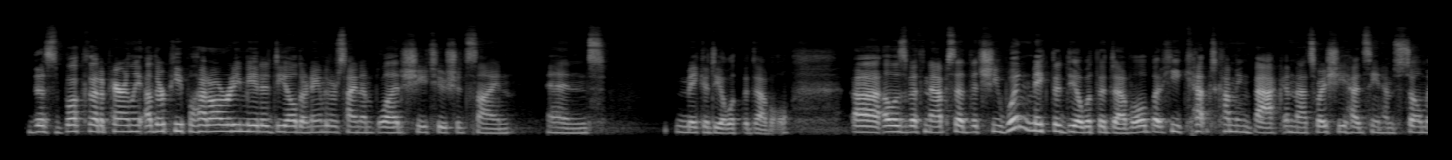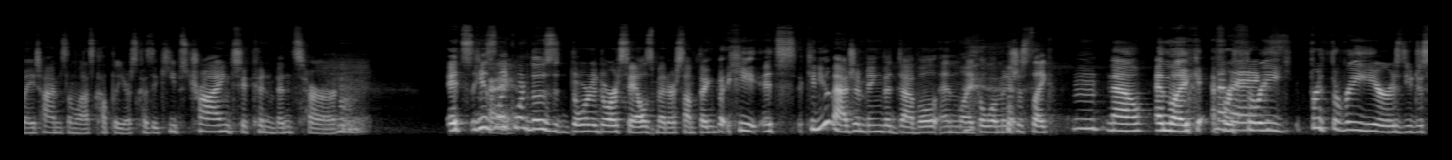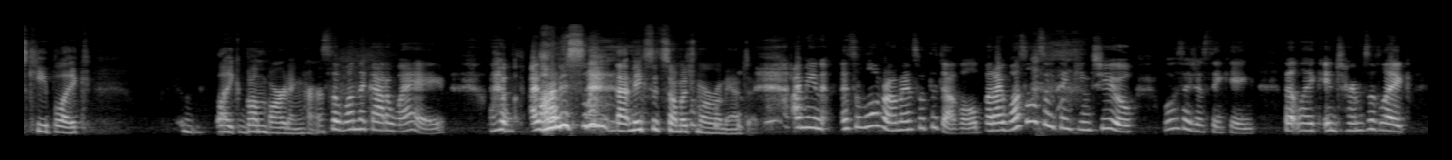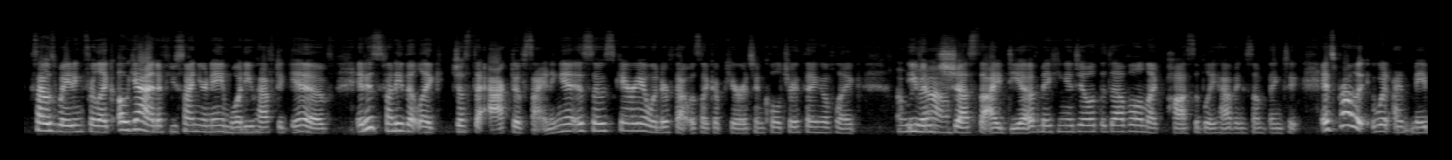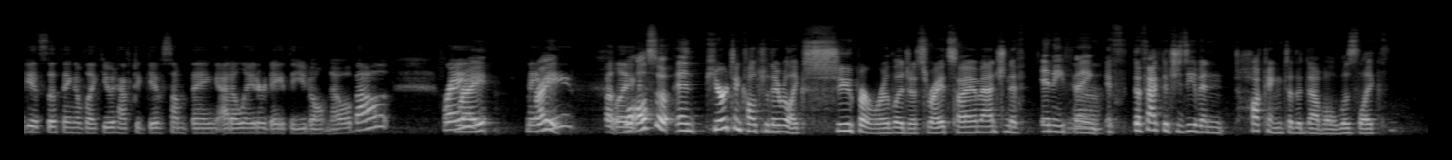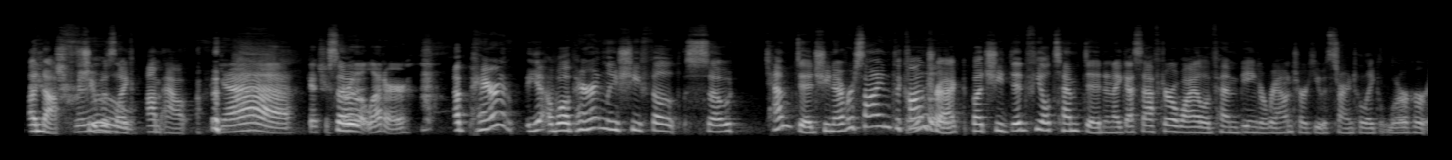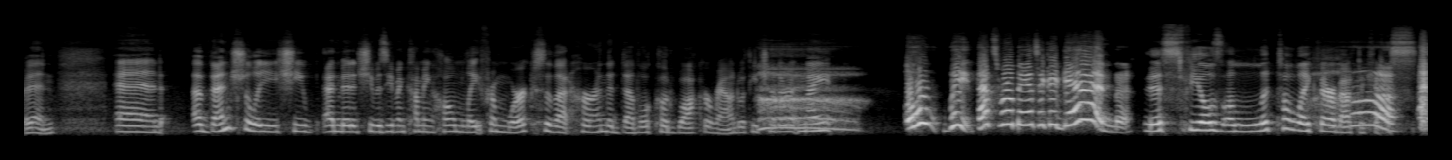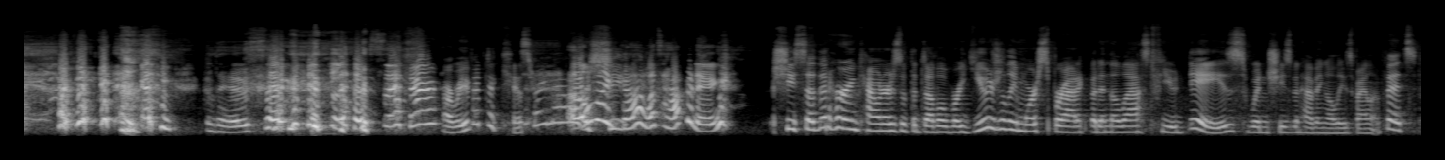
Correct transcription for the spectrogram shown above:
this book that apparently other people had already made a deal. Their names were signed in blood. She too should sign and make a deal with the devil. Uh, Elizabeth Knapp said that she wouldn't make the deal with the devil, but he kept coming back, and that's why she had seen him so many times in the last couple of years because he keeps trying to convince her. It's he's like one of those door to door salesmen or something, but he it's. Can you imagine being the devil and like a woman's just like "Mm, no, and like No for three for three years you just keep like like bombarding her. It's the one that got away. I Honestly, that makes it so much more romantic. I mean, it's a little romance with the devil, but I was also thinking too. What was I just thinking? That like in terms of like, because I was waiting for like, oh yeah, and if you sign your name, what do you have to give? It is funny that like just the act of signing it is so scary. I wonder if that was like a Puritan culture thing of like Oh, even yeah. just the idea of making a deal with the devil and like possibly having something to. It's probably what I, maybe it's the thing of like you would have to give something at a later date that you don't know about, right? right. Maybe. right. But like, well, also in Puritan culture, they were like super religious, right? So I imagine if anything, Yeah. if the fact that she's even talking to the devil was like enough, she was like, "I'm out." yeah, get your So- scarlet letter. apparently yeah well apparently she felt so tempted. She never signed the contract but she did feel tempted and i guess after a while of him being around her he was starting to like lure her in. And eventually she admitted she was even coming home late from work so that her and the devil could walk around with each other at night. Oh, wait, that's romantic again. this feels a little like they're about to kiss closer, closer. are we about to kiss right now Oh my she- god, what's happening? She said that her encounters with the devil were usually more sporadic, but in the last few days, when she's been having all these violent fits,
